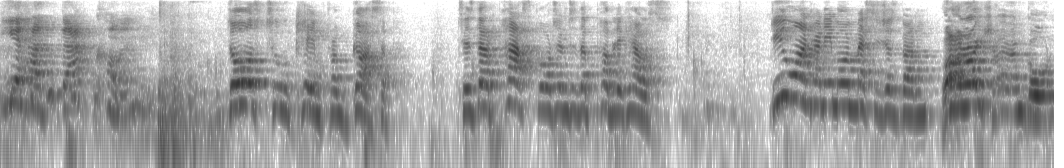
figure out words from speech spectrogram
You had that coming. Those two came for gossip. Tis their passport into the public house. Do you want any more messages, Bun? All right, I'm going,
